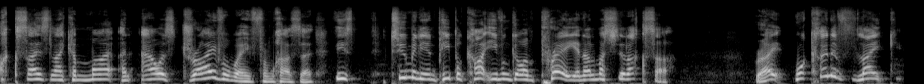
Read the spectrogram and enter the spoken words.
Aqsa is like a mile, an hour's drive away from Gaza. These two million people can't even go and pray in Al Masjid al Aqsa, right? What kind of like,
